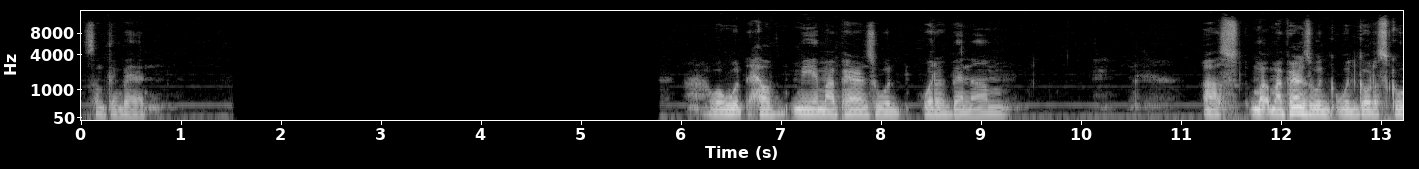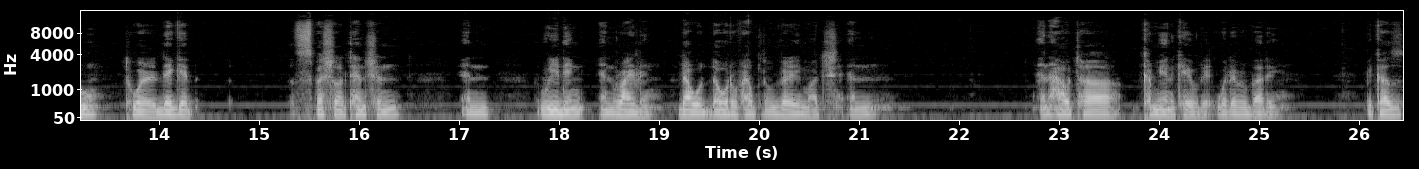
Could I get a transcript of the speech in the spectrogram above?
something bad. What would help me and my parents would, would have been, um, uh, my, my parents would, would go to school to where they get special attention in reading and writing. That would, that would have helped them very much and, and how to communicate with it, with everybody because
